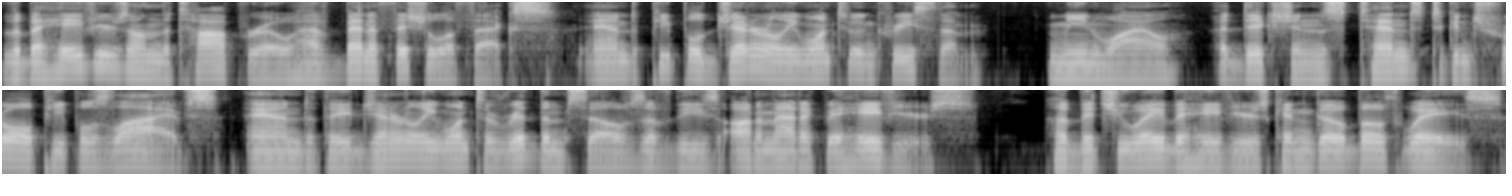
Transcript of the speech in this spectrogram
the behaviors on the top row have beneficial effects, and people generally want to increase them. Meanwhile, addictions tend to control people's lives, and they generally want to rid themselves of these automatic behaviors. Habitué behaviors can go both ways,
